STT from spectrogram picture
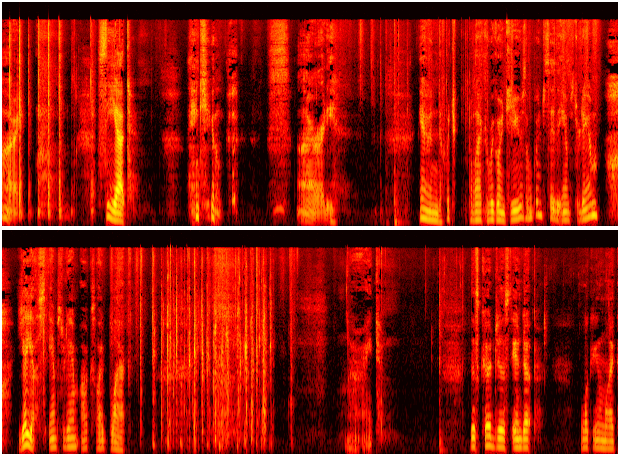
Alright. See it. Thank you. Alrighty. And which black are we going to use? I'm going to say the Amsterdam. yeah, yes. Amsterdam Oxide Black. Alright. This could just end up looking like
